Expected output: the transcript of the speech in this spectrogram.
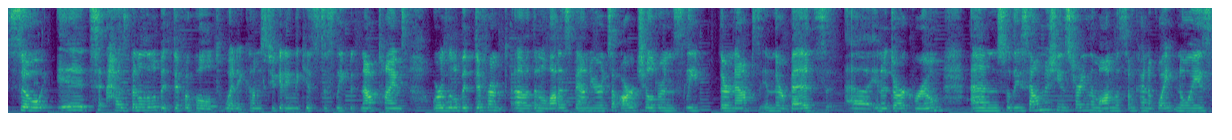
So it has been a little bit difficult when it comes to getting the kids to sleep at nap times. We're a little bit different uh, than a lot of Spaniards. Our children sleep their naps in their beds uh, in a dark room. And so these sound machines, turning them on with some kind of white noise,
